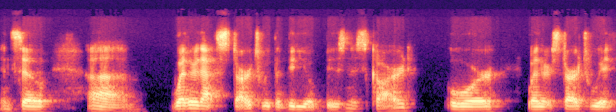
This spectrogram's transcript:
And so, um, whether that starts with a video business card or whether it starts with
